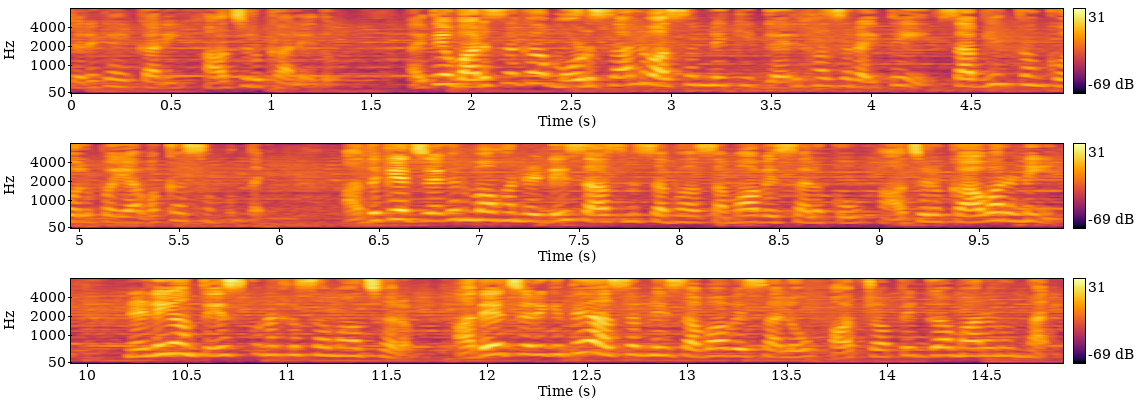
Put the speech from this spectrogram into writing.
జరిగాయి కానీ హాజరు కాలేదు. అయితే వరుసగా మూడుసార్లు అసెంబ్లీకి గైర్హాజరైతే సభ్యత్వం కోల్పోయే అవకాశం ఉంది. అందుకే జగన్మోహన్ రెడ్డి శాసనసభ సమావేశాలకు హాజరు కావాలని నిర్ణయం తీసుకున్నట్లు సమాచారం. అదే జరిగితే అసెంబ్లీ సమావేశాలు హాట్ టాపిక్గా మారనున్నాయి.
